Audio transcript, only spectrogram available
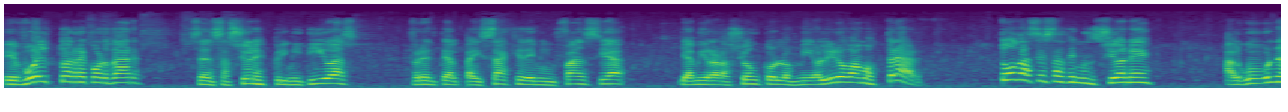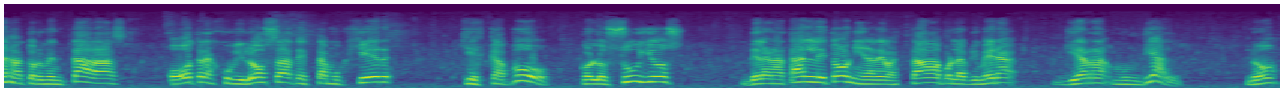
He vuelto a recordar sensaciones primitivas frente al paisaje de mi infancia y a mi relación con los míos. El libro va a mostrar todas esas dimensiones, algunas atormentadas, otras jubilosas de esta mujer que escapó con los suyos de la natal Letonia devastada por la Primera Guerra Mundial, ¿no?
